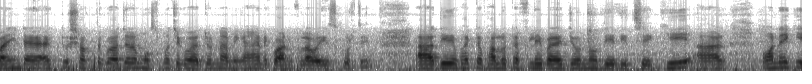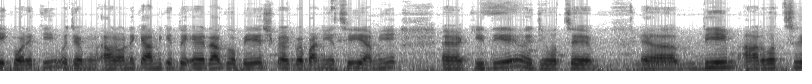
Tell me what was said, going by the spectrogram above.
বাইন্ডিংটা একটু শক্ত করার জন্য, মুচমুচে করার জন্য আমি এখানে কর্নফ্লাওয়ার ইউজ করছি। আর দিয়ে একটা ভালো একটা ফ্লেভারের জন্য দিয়ে দিচ্ছি ঘি। আর অনেকেই করে কি, ওই যে, আর অনেকে আমি কিন্তু এর আগেও বেশ কয়েকবার বানিয়েছি আমি কি দিয়ে, ওই যে হচ্ছে ডিম আর হচ্ছে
